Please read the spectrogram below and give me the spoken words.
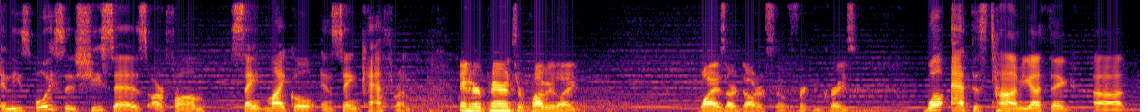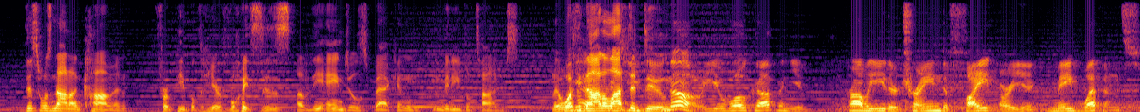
And these voices, she says, are from Saint Michael and Saint Catherine. And her parents are probably like, why is our daughter so freaking crazy? Well, at this time, you got to think uh, this was not uncommon for people to hear voices of the angels back in the medieval times. There was Yeah, not a lot 'cause to do. No, you woke up and you probably either trained to fight or you made weapons.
